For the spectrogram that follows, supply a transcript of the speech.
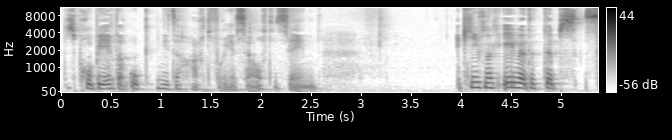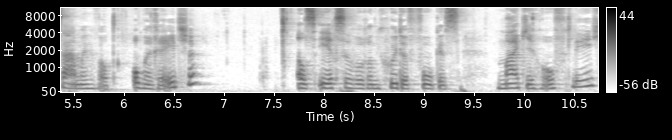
Dus probeer daar ook niet te hard voor jezelf te zijn. Ik geef nog even de tips samengevat op een rijtje. Als eerste voor een goede focus, maak je hoofd leeg.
